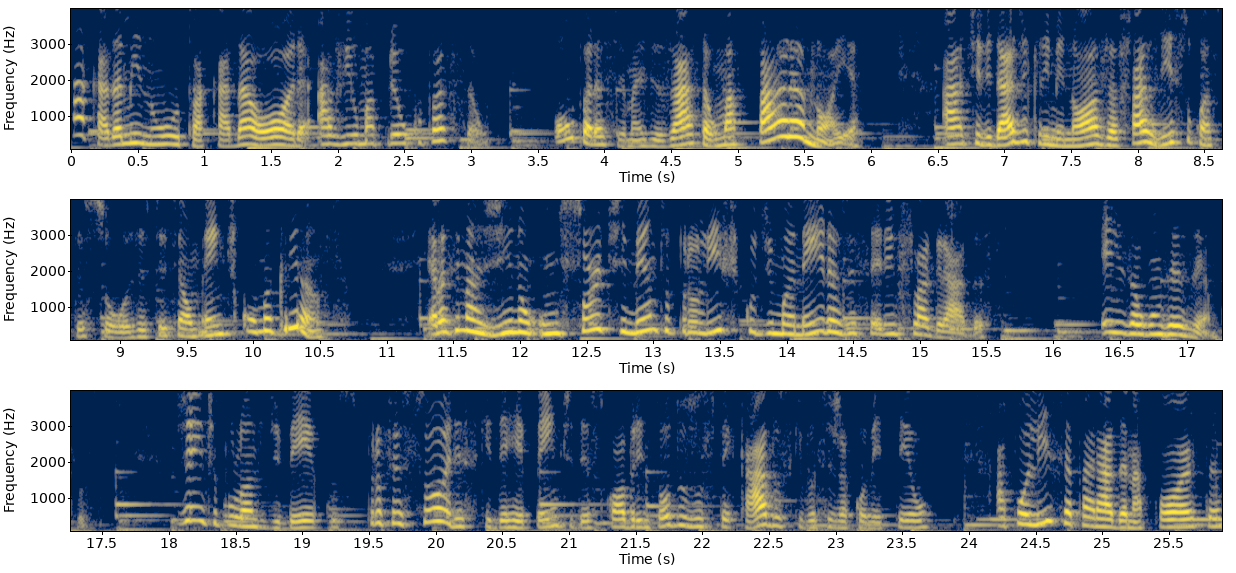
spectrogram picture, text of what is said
A cada minuto, a cada hora, havia uma preocupação ou, para ser mais exata, uma paranoia. A atividade criminosa faz isso com as pessoas, especialmente com uma criança. Elas imaginam um sortimento prolífico de maneiras de serem flagradas. Eis alguns exemplos. Gente pulando de becos, professores que de repente descobrem todos os pecados que você já cometeu, a polícia parada na porta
